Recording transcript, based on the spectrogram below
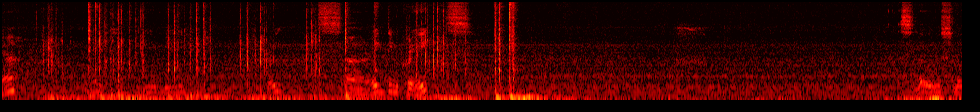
yeah rake db create slow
